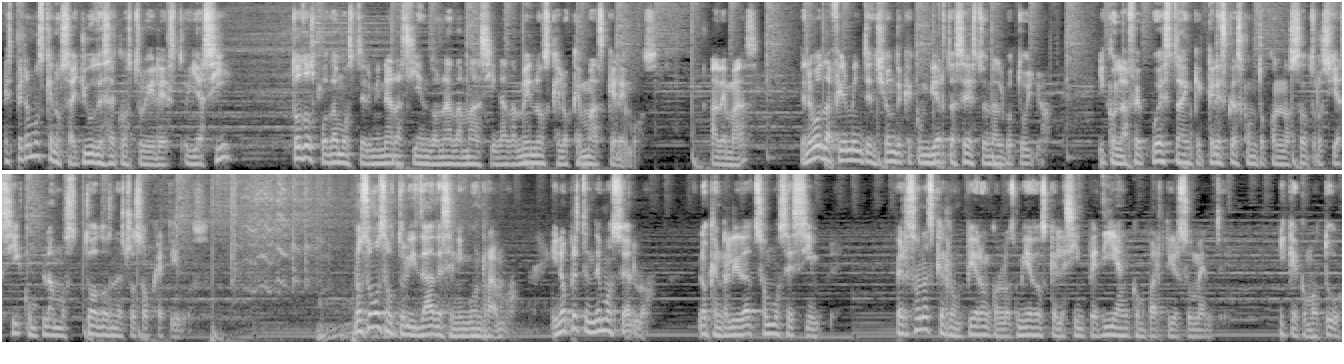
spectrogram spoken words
Esperamos que nos ayudes a construir esto y así todos podamos terminar haciendo nada más y nada menos que lo que más queremos. Además, tenemos la firme intención de que conviertas esto en algo tuyo, y con la fe puesta en que crezcas junto con nosotros y así cumplamos todos nuestros objetivos. No somos autoridades en ningún ramo, y no pretendemos serlo. Lo que en realidad somos es simple. Personas que rompieron con los miedos que les impedían compartir su mente, y que como tú,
